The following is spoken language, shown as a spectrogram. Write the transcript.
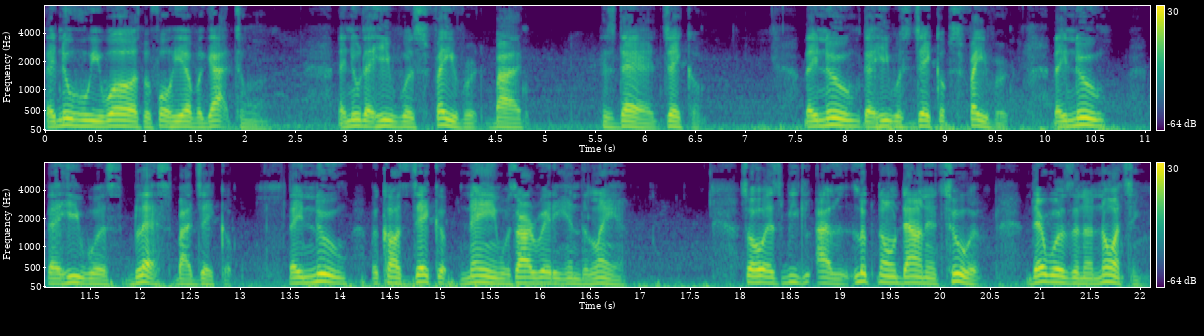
they knew who he was before he ever got to him. They knew that he was favored by his dad, Jacob. They knew that he was Jacob's favorite. They knew that he was blessed by Jacob. They knew because Jacob's name was already in the land. So as we I looked on down into it, there was an anointing.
